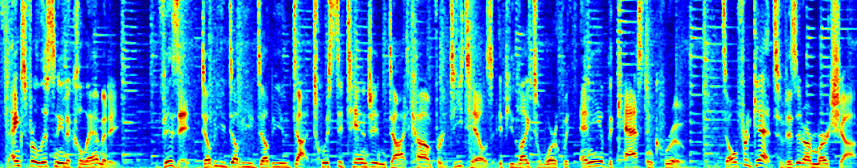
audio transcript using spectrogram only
Thanks for listening to Calamity. Visit www.twistedtangent.com for details if you'd like to work with any of the cast and crew. Don't forget to visit our merch shop.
